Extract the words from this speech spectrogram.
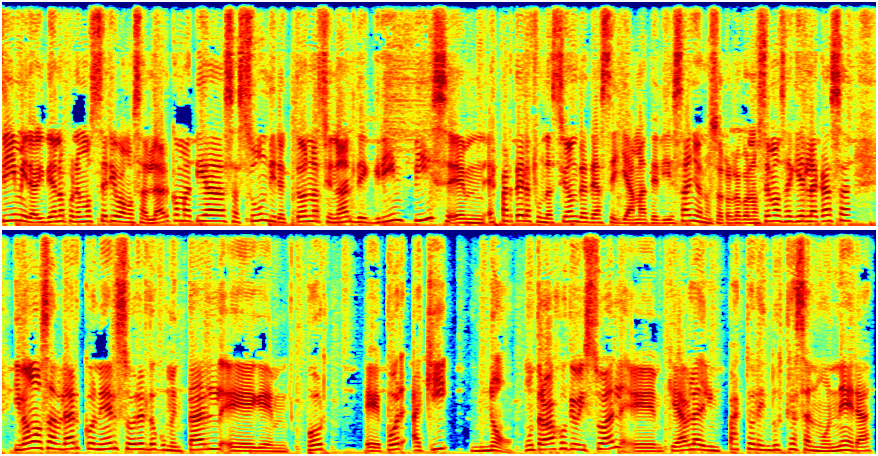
Sí, mira, hoy día nos ponemos serio. Vamos a hablar con Matías Azun, director nacional de Greenpeace. Eh, es parte de la fundación desde hace ya más de 10 años. Nosotros lo conocemos aquí en la casa. Y vamos a hablar con él sobre el documental eh, por, eh, por Aquí No. Un trabajo audiovisual eh, que habla del impacto de la industria salmonera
